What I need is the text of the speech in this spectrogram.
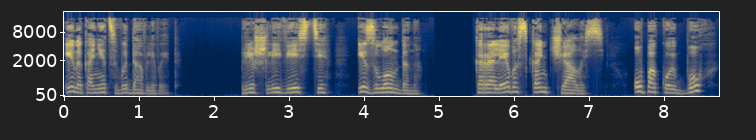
и, наконец, выдавливает. Пришли вести из Лондона. Королева скончалась. Упокой Бог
